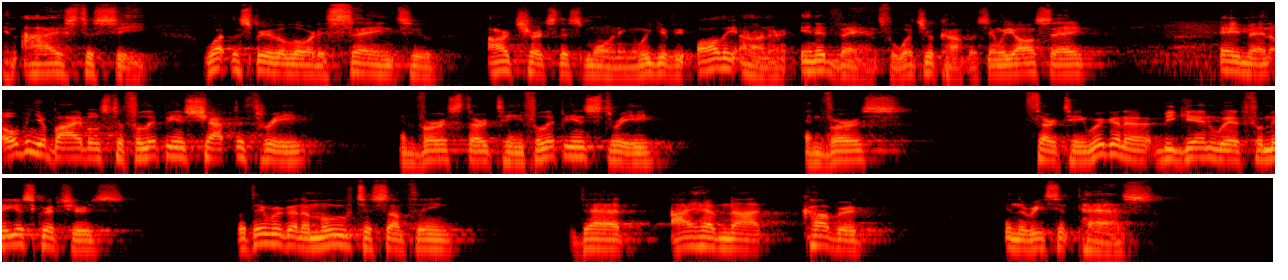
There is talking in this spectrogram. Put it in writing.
and eyes to see what the Spirit of the Lord is saying to our church this morning. And we give you all the honor in advance for what you accomplished. And we all say, Amen. Amen. Open your Bibles to Philippians chapter 3 and verse 13. Philippians 3 and verse 13. We're going to begin with familiar scriptures, but then we're going to move to something that I have not covered in the recent past.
